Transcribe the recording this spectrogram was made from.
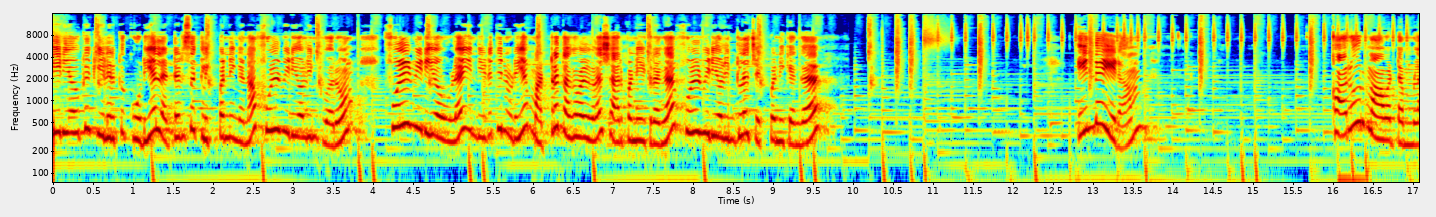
வீடியோவுக்கு கீழே இருக்கக்கூடிய லெட்டர்ஸை கிளிக் பண்ணிங்கன்னா ஃபுல் வீடியோ லிங்க் வரும். ஃபுல் வீடியோவில் இந்த இடத்தினுடைய மற்ற தகவல்களை ஷேர் பண்ணியிருக்கிறேங்க. ஃபுல் வீடியோ லிங்க்கில் செக் பண்ணிக்கோங்க. இந்த இடம் கரூர் மாவட்டம்ல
